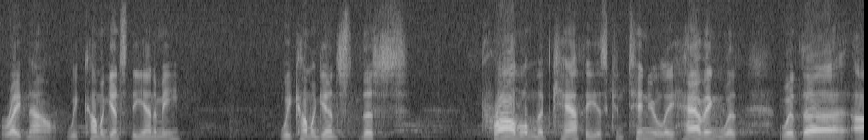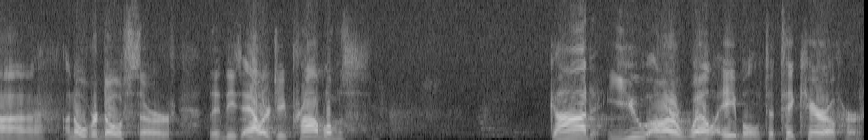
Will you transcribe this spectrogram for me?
right now, we come against the enemy. We come against this problem that Kathy is continually having with, with uh, uh, an overdose or the, these allergy problems. God, you are well able to take care of her.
